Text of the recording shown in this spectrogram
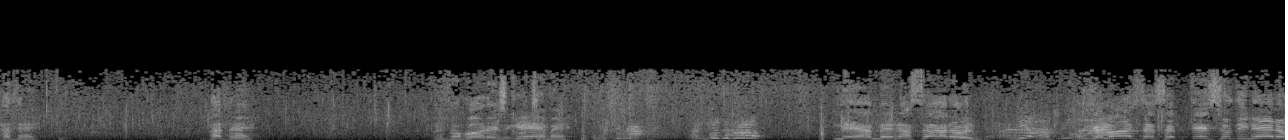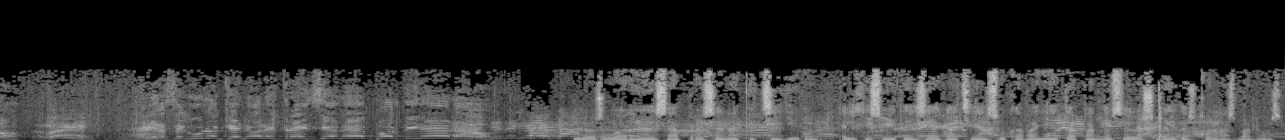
Padre. Padre. Por favor, escúchame. Me amenazaron. Jamás acepté su dinero. Le aseguro que no le traicioné por dinero. Los guardias apresan a Kichijiro. El jesuita se agacha en su cabaña tapándose los oídos con las manos.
